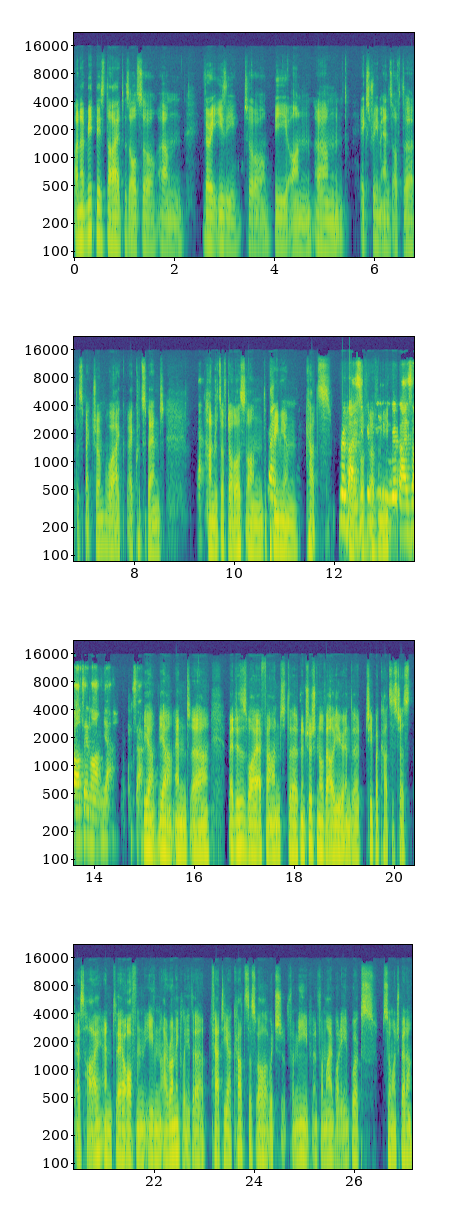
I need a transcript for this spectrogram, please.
On a meat-based diet is also um, very easy to be on um, extreme ends of the the spectrum, where I, I could spend hundreds of dollars on the right. premium cuts. Ribeyes, of, you can eat ribeyes all day long. Yeah exactly. Yeah, yeah, and uh, but this is why I found the nutritional value in the cheaper cuts is just as high, and they're often even ironically the fattier cuts as well, which for me and for my body works so much better.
